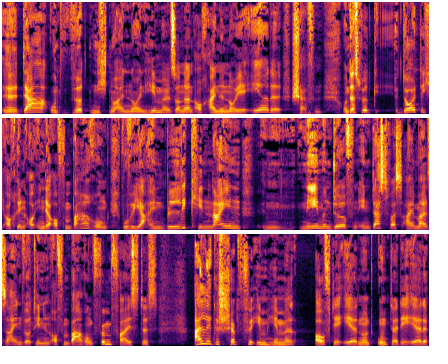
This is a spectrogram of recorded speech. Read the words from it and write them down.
äh, da und wird nicht nur einen neuen Himmel, sondern auch eine neue Erde schaffen. Und das wird deutlich auch in, in der Offenbarung, wo wir ja einen Blick hinein nehmen dürfen in das, was einmal sein wird. In den Offenbarung 5 heißt es, alle Geschöpfe im Himmel, auf der Erde und unter der Erde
